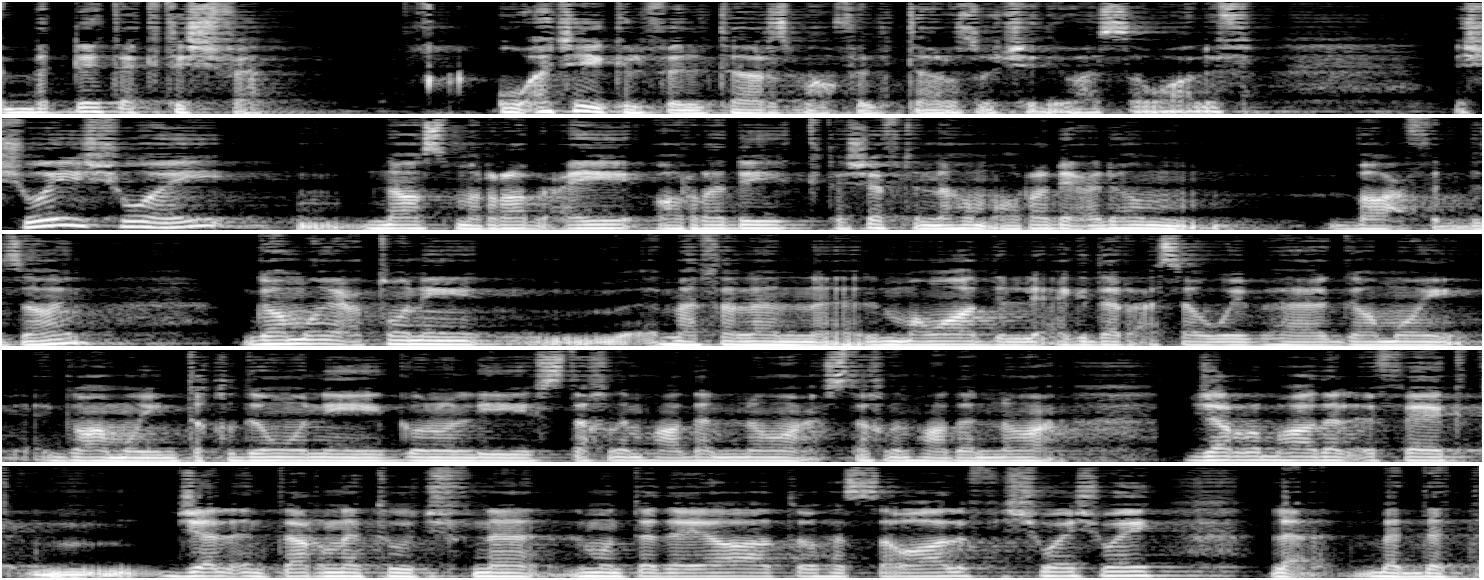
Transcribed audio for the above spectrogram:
بديت أكتشفه. وأشيك ال filters ما filters وكذي وهالسوالف. شوي شوي ناس من ربعي already اكتشفت إنهم already عندهم باع في ال design. قاموا يعطوني مثلا المواد اللي أقدر أسوي بها. قاموا قاموا ينتقدوني يقولون لي استخدم هذا النوع استخدم هذا النوع. جرب هذا ال effect جاء الانترنت وشفنا المنتديات وهالسوالف. شوي شوي لا بدت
